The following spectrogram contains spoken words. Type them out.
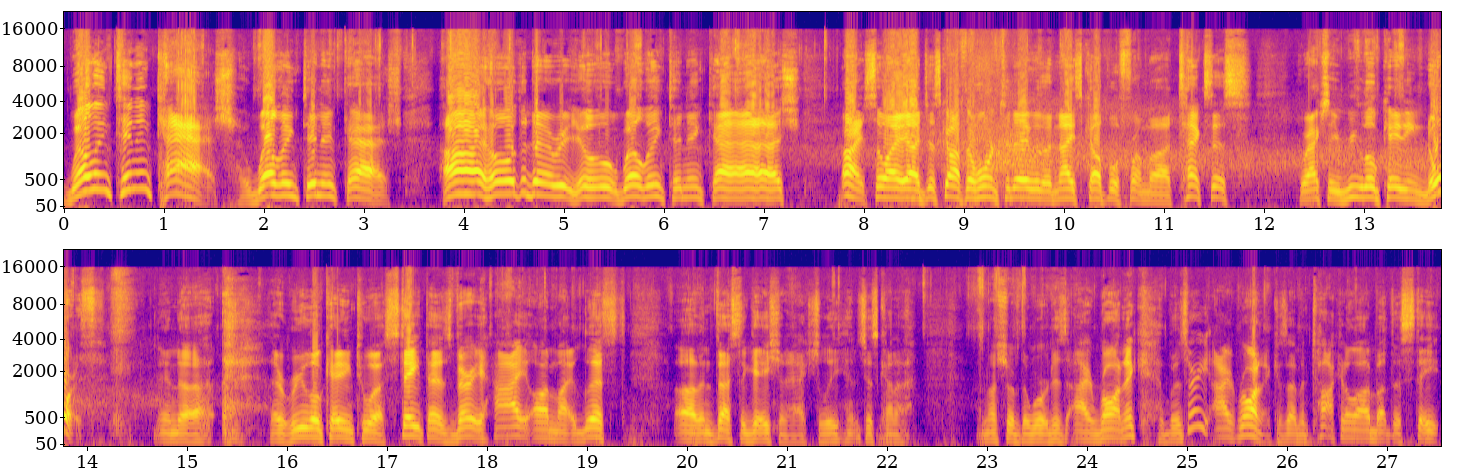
Wellington and Cash. Wellington and Cash. Hi ho the dairy yo, Wellington and Cash. All right, so I uh, just got off the horn today with a nice couple from uh, Texas. We're actually relocating north, and uh, they're relocating to a state that is very high on my list of investigation. Actually, it's just kind of I'm not sure if the word is ironic, but it's very ironic because I've been talking a lot about this state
